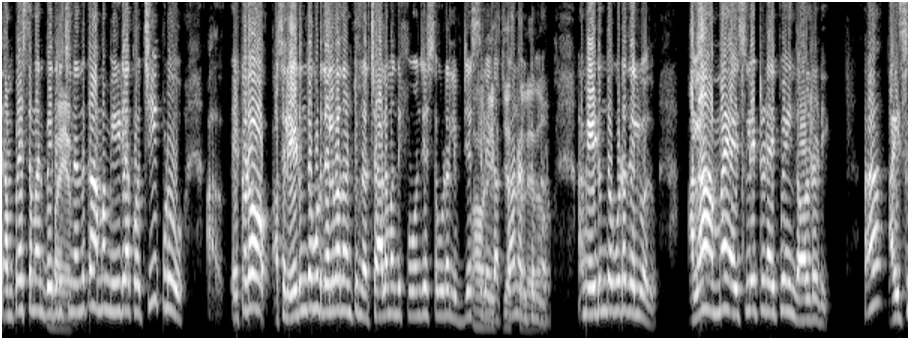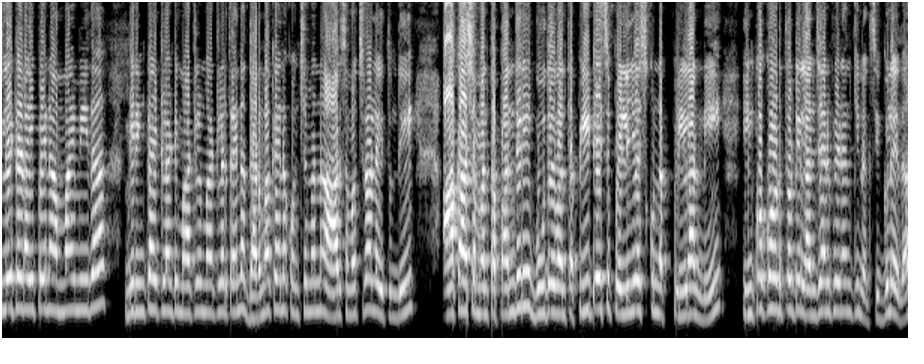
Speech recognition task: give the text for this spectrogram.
చంపేస్తామని బెదిరించినందుకు అమ్మ మీడియాకి వచ్చి ఇప్పుడు ఎక్కడో అసలు ఏడుందో కూడా తెలియదు అంటున్నారు. చాలా మంది ఫోన్ చేస్తే కూడా లిఫ్ట్ చేస్తలేదు అక్క అని. అంటున్నారు. ఆమె ఏడుందో కూడా తెలియదు. అలా అమ్మాయి ఐసోలేటెడ్ అయిపోయింది ఆల్రెడీ. ఐసోలేటెడ్ అయిపోయిన అమ్మాయి మీద మీరు ఇంకా ఇట్లాంటి మాటలు మాట్లాడితే అయినా ధర్మకైనా కొంచెమన్నా ఆరు సంవత్సరాలు అవుతుంది. ఆకాశం అంత పందిరి భూదేవ్ అంత పీటేసి పెళ్ళి చేసుకున్న పిల్లాన్ని ఇంకొకటితోటి లంజ అనిపించడానికి నాకు సిగ్గులేదా?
